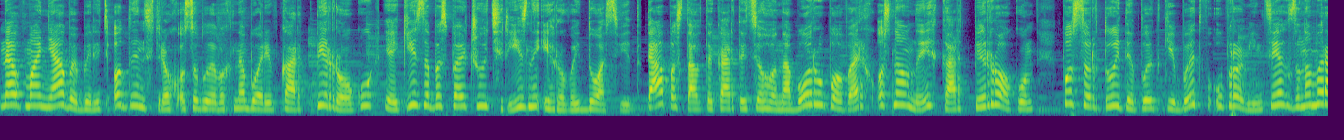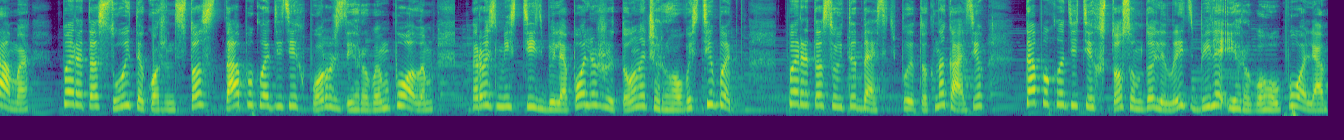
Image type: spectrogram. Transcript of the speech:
Навмання виберіть один з трьох особливих наборів карт пірроку, які забезпечують різний ігровий досвід. Та поставте карти цього набору поверх основних карт пірроку. Посортуйте плитки битв у провінціях за номерами. Перетасуйте кожен стос та покладіть їх поруч з ігровим полем. Розмістіть біля поля жетони черговості битв. Перетасуйте 10 плиток наказів та покладіть їх стосом до лілиць біля ігрового поля.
